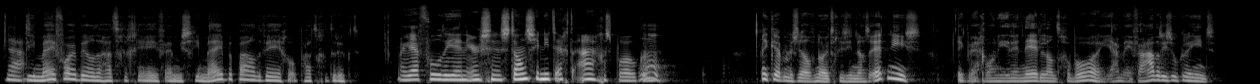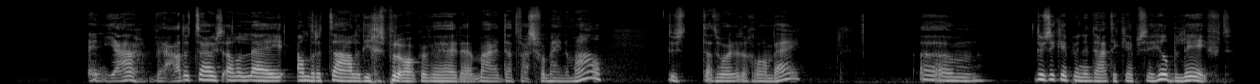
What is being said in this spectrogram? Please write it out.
Ja. Die mij voorbeelden had gegeven en misschien mij bepaalde wegen op had gedrukt. Maar jij voelde je in eerste instantie niet echt aangesproken? Oh. Ik heb mezelf nooit gezien als etnisch. Ik ben gewoon hier in Nederland geboren. Ja, mijn vader is Oekraïens. En ja, we hadden thuis allerlei andere talen die gesproken werden, maar dat was voor mij normaal. Dus dat hoorde er gewoon bij. Ehm, dus ik heb inderdaad, ik heb ze heel beleefd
